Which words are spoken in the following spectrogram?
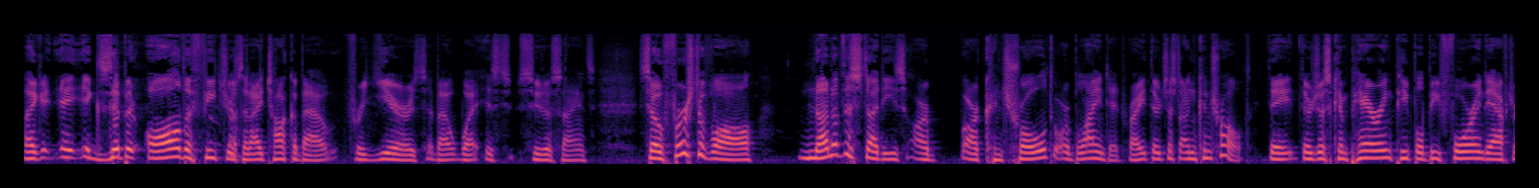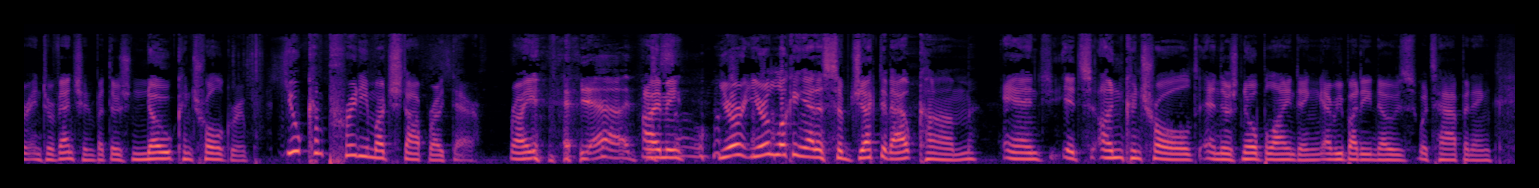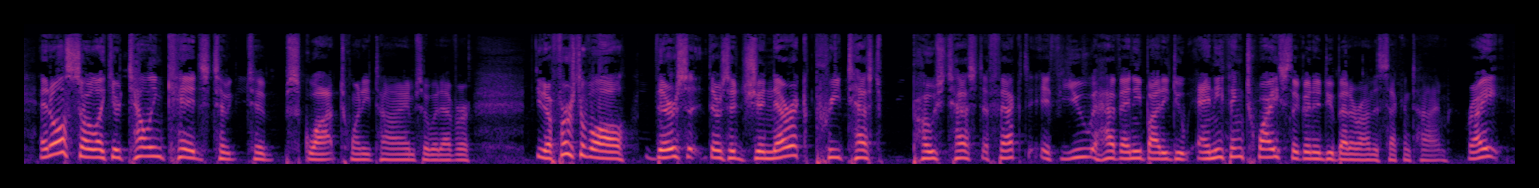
like it, it exhibit all the features that I talk about for years about what is pseudoscience. So first of all, none of the studies are are controlled or blinded, right? They're just uncontrolled. They they're just comparing people before and after intervention, but there's no control group. You can pretty much stop right there, right? yeah, I mean, you're you're looking at a subjective outcome and it's uncontrolled and there's no blinding. Everybody knows what's happening. And also like you're telling kids to to squat 20 times or whatever. You know, first of all, there's there's a generic pre-test post-test effect. If you have anybody do anything twice, they're going to do better on the second time, right?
